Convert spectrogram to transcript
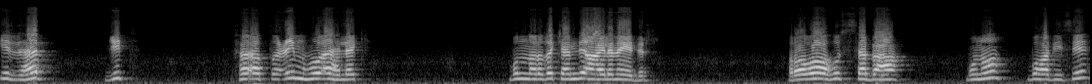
İzheb git fe at'imhu ehlek Bunları da kendi ailene yedir. Ravahu seb'a. Bunu, bu hadisi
